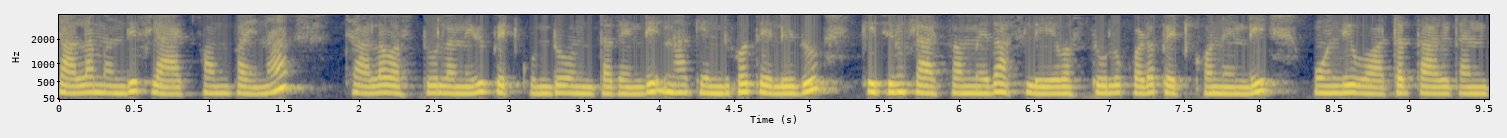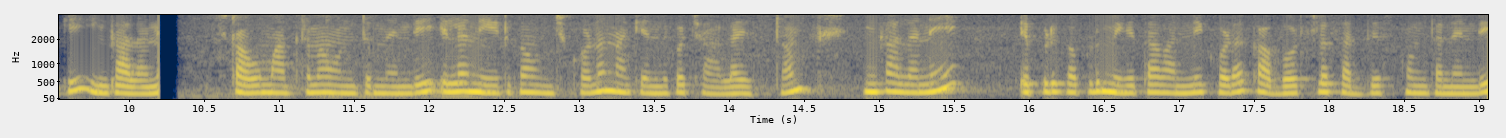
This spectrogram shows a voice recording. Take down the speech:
చాలామంది ప్లాట్ఫామ్ పైన చాలా వస్తువులు అనేవి పెట్టుకుంటూ ఉంటారండి. నాకు ఎందుకో తెలీదు కిచెన్ ప్లాట్ఫామ్ మీద అసలు ఏ వస్తువులు కూడా పెట్టుకోనండి. ఓన్లీ వాటర్ తాగడానికి ఇంకా అలానే స్టవ్ మాత్రమే ఉంటుందండి. ఇలా నీట్గా ఉంచుకోవడం నాకు ఎందుకో చాలా ఇష్టం. ఇంకా అలానే ఎప్పటికప్పుడు మిగతావన్నీ కూడా కబోర్డ్స్లో సర్దేసుకుంటానండి.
